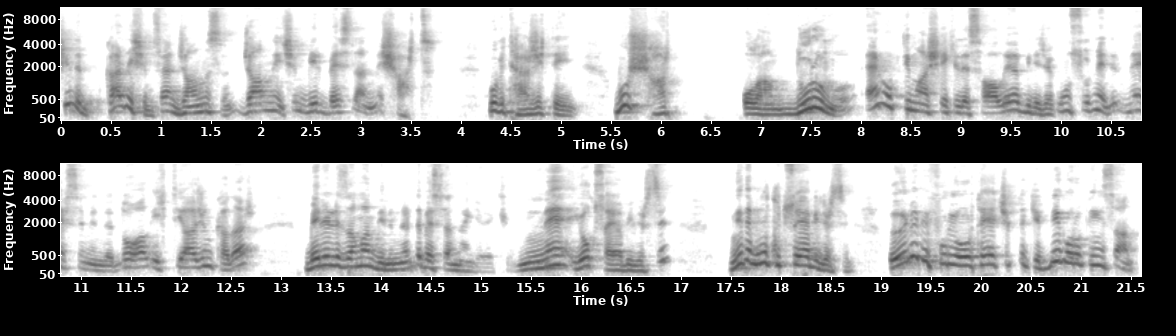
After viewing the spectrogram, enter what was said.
Şimdi kardeşim sen canlısın. Canlı için bir beslenme şart. Bu bir tercih değil. Bu şart olan durumu en optimal şekilde sağlayabilecek unsur nedir? Mevsiminde doğal ihtiyacın kadar belirli zaman dilimlerinde beslenmen gerekiyor. Ne yok sayabilirsin ne de bunu kutsayabilirsin. Öyle bir furya ortaya çıktı ki bir grup insan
